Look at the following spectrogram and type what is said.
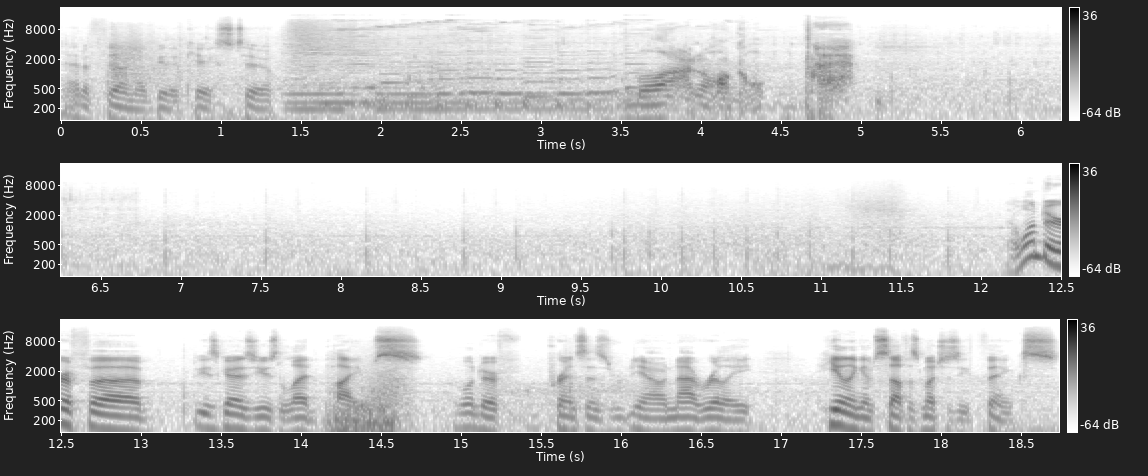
I had a feeling that'd be the case, too. I wonder if uh, these guys use lead pipes. I wonder if Prince is, you know, not really healing himself as much as he thinks.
